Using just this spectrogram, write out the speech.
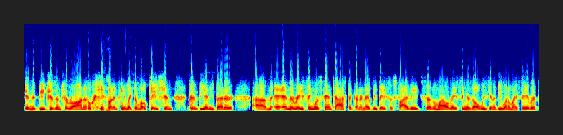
in the beaches in Toronto, you know what I mean? Like the location couldn't be any better. Um, and, and, the racing was fantastic on a nightly basis. Five, eight, seven mile racing is always going to be one of my favorites.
